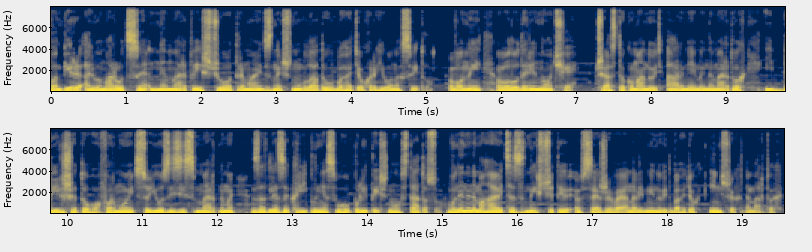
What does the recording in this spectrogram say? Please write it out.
Вампіри Альвамару це не мертві, що тримають значну владу в багатьох регіонах світу. Вони володарі ночі, часто командують арміями немертвих і більше того формують союзи зі смертними задля закріплення свого політичного статусу. Вони не намагаються знищити все живе, на відміну від багатьох інших немертвих.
